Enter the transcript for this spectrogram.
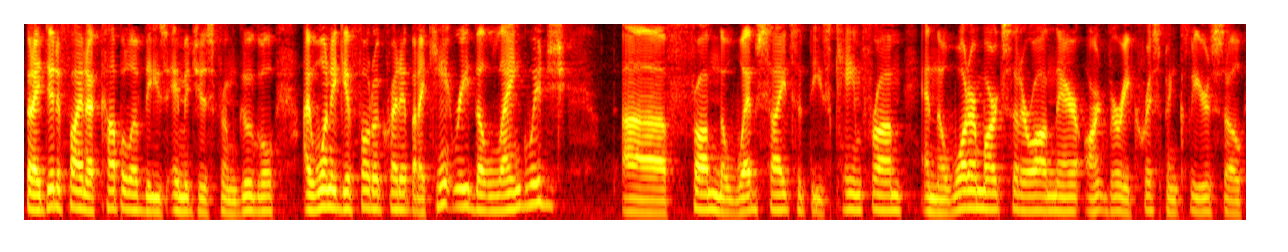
But I did find a couple of these images from Google. I want to give photo credit, but I can't read the language uh, from the websites that these came from, and the watermarks that are on there aren't very crisp and clear. So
